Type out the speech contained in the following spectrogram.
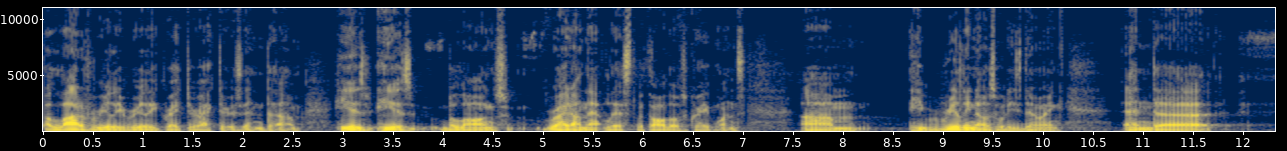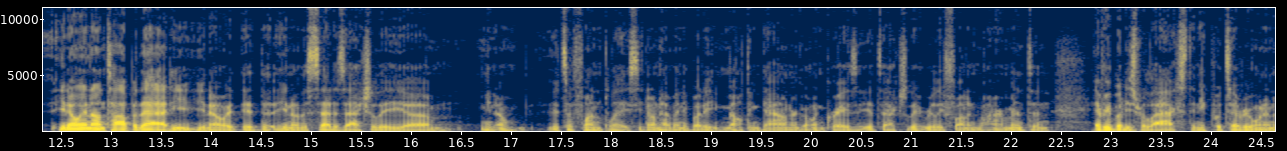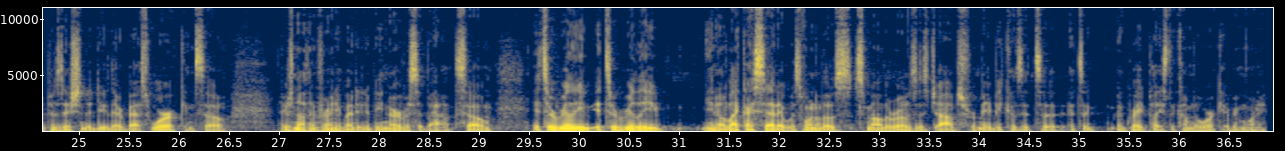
a lot of really really great directors, and um, he is he is belongs right on that list with all those great ones. Um, he really knows what he's doing, and uh, you know, and on top of that, he you know it, it the, you know the set is actually um, you know it's a fun place. You don't have anybody melting down or going crazy. It's actually a really fun environment, and everybody's relaxed, and he puts everyone in a position to do their best work. And so, there's nothing for anybody to be nervous about. So, it's a really, it's a really, you know, like I said, it was one of those smell the roses jobs for me because it's a, it's a, a great place to come to work every morning.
